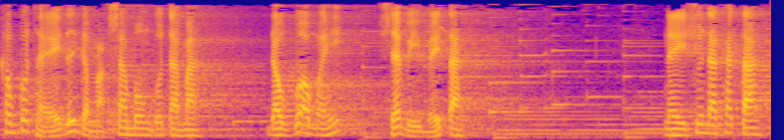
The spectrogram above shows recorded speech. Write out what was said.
không có thể đến gặp mặt Sa môn Gotama. Đầu của ông ấy sẽ bị bể tan. Này Sunakata,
